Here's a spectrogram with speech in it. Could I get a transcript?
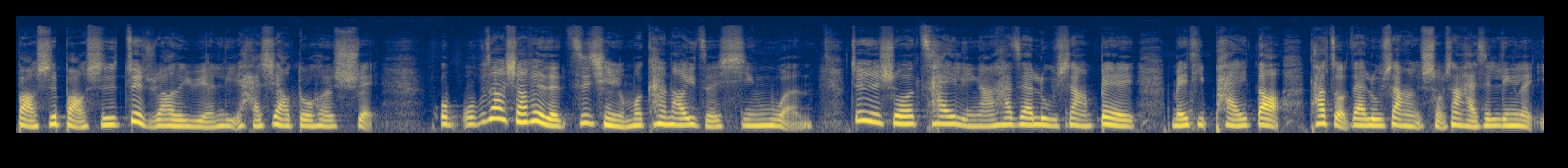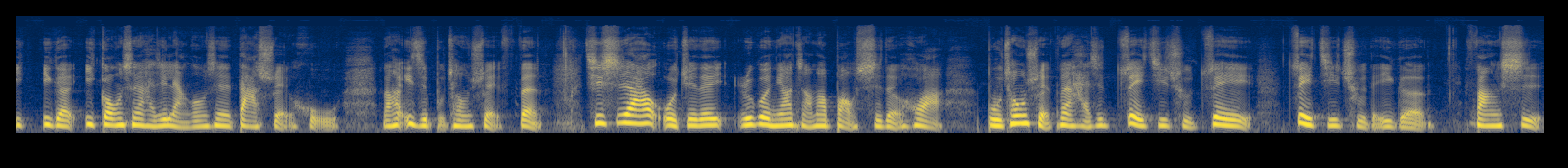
保湿保湿最主要的原理还是要多喝水。我我不知道消费者之前有没有看到一则新闻，就是说蔡依林啊，她在路上被媒体拍到，她走在路上手上还是拎了一一个一公升还是两公升的大水壶，然后一直补充水分。其实啊，我觉得如果你要讲到保湿的话，补充水分还是最基础、最最基础的一个。方式，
